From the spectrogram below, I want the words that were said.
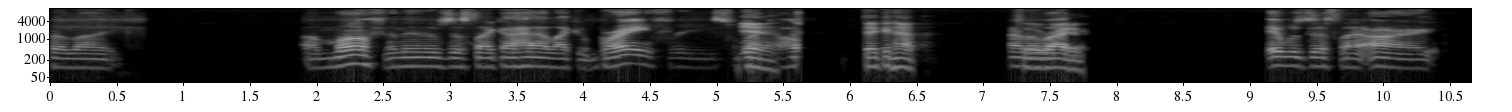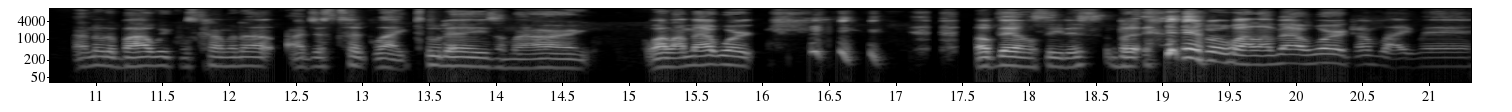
for like a month, and then it was just like I had like a brain freeze. Like Yeah. a whole, That can happen kind like, writer. it was just like, all right. I knew the bye week was coming up. I just took like two days. I'm like, all right, while I'm at work. Hope they don't see this, but while I'm at work, I'm like, man,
